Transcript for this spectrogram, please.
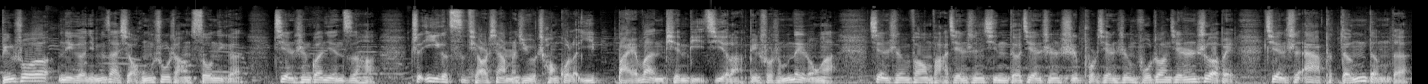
比如说，那个你们在小红书上搜那个健身关键字哈，这一个词条下面就有超过了一百万篇笔记了。比如说什么内容啊，健身方法、健身心得、健身食谱、健身服装、健身设备、健身 App 等等的，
